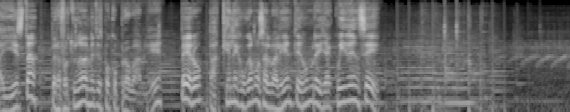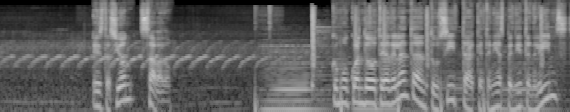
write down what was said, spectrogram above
ahí está, pero afortunadamente es poco probable, ¿eh? Pero, ¿para qué le jugamos al valiente, hombre? Ya cuídense. Estación sábado. Como cuando te adelantan tu cita que tenías pendiente en el IMSS,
